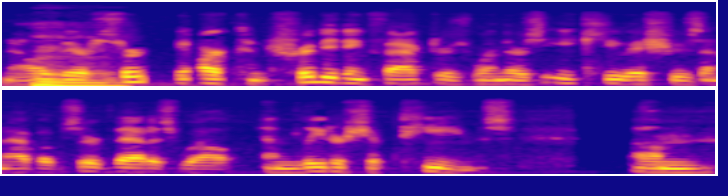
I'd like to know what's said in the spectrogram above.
Now, mm. there certainly are contributing factors when there's EQ issues, and I've observed that as well, and leadership teams um,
